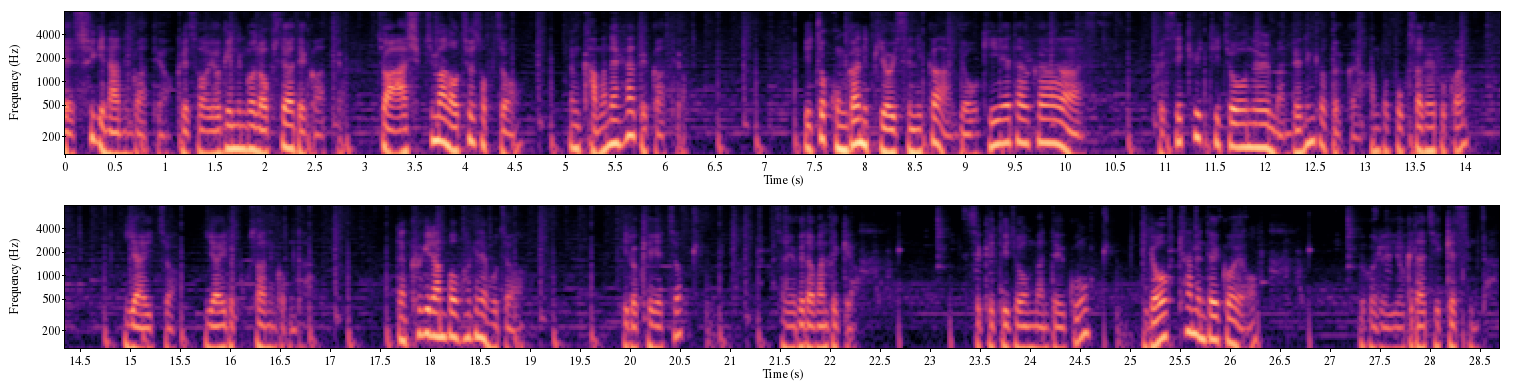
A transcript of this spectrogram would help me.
이렇게 수익이 나는 것 같아요. 그래서 여기 있는 건 없애야 될 것 같아요. 저 아쉽지만 어쩔 수 없죠. 그냥 감안을 해야 될 것 같아요. 이쪽 공간이 비어 있으니까 여기에다가 그 security zone을 만드는 게 어떨까요? 한번 복사를 해볼까요? 이 아이 있죠? 이 아이를 복사하는 겁니다. 일단 크기를 한번 확인해보죠. 이렇게겠죠? 자 여기다 만들게요. security zone 만들고 이렇게 하면 될 거예요. 이거를 여기다 짓겠습니다.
